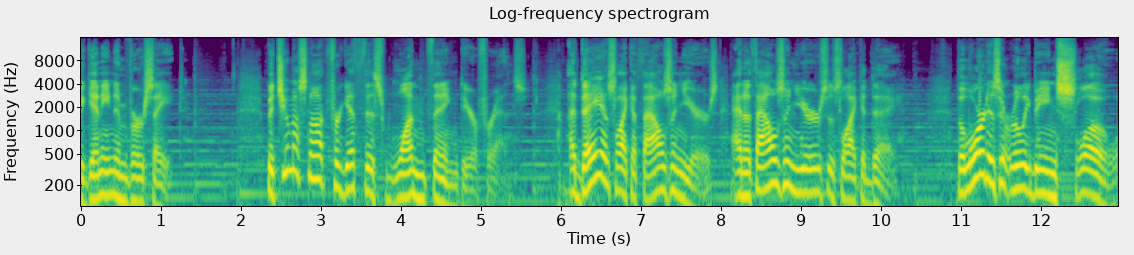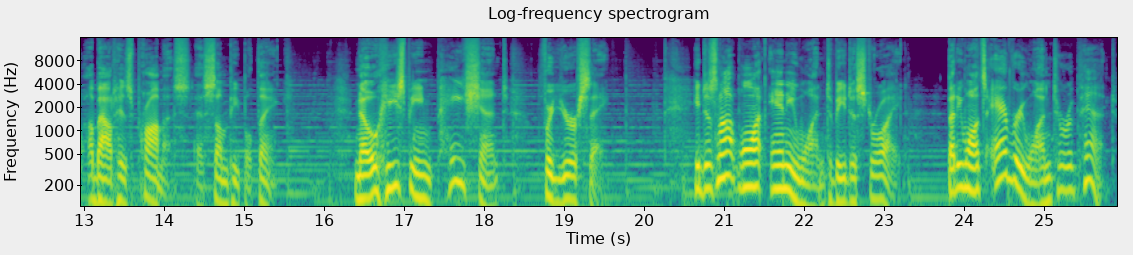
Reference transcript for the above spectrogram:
beginning in verse 8. But you must not forget this one thing, dear friends. A day is like a thousand years, and a thousand years is like a day. The Lord isn't really being slow about His promise, as some people think. No, He's being patient for your sake. He does not want anyone to be destroyed, but He wants everyone to repent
